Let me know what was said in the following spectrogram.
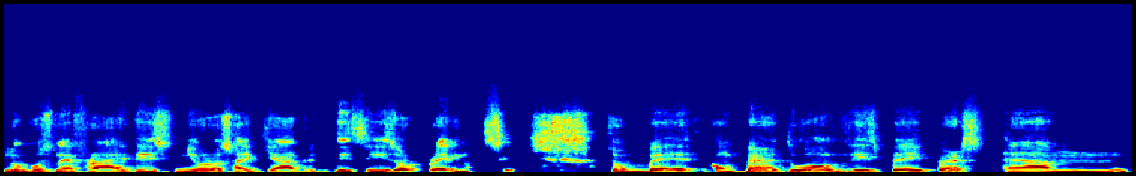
lupus nephritis, neuropsychiatric disease, or pregnancy. So, be, compared to all these papers, um,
